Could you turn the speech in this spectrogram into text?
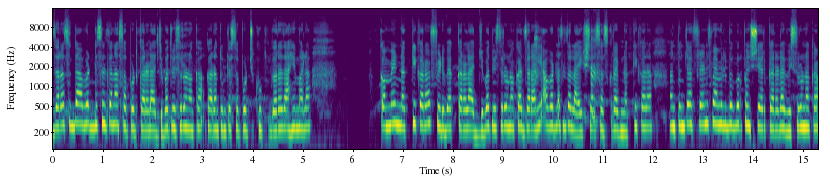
जरासुद्धा आवडली असेल त्यांना सपोर्ट करायला अजिबात विसरू नका. कारण तुमच्या सपोर्टची खूप गरज आहे मला. कमेंट नक्की करा फीडबॅक करायला अजिबात विसरू नका. जराही आवडला असेल तर लाईक शेअर सबस्क्राईब नक्की करा. आणि तुमच्या फ्रेंड्स फॅमिलीबरोबर पण शेअर करायला विसरू नका.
